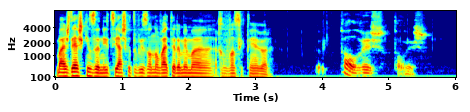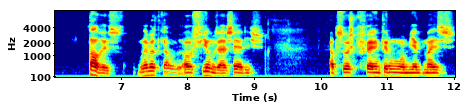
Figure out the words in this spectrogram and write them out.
Mais 10, 15 anitos e acho que a televisão não vai ter a mesma relevância que tem agora. Talvez, talvez. Talvez. Lembra-te que há, há os filmes, há as séries. Há pessoas que preferem ter um ambiente mais.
